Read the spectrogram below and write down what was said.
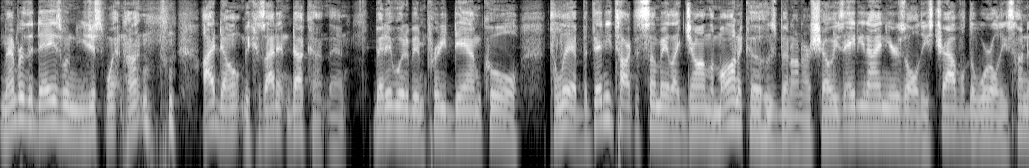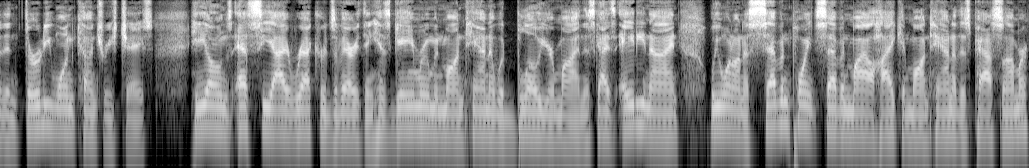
remember the days when you just went hunting? I don't because I didn't duck hunt then, but it would have been pretty damn cool to live. But then you talk to somebody like John LaMonica, who's been on our show. He's 89 years old. He's traveled the world. He's hunted in 31 countries, Chase. He owns SCI records of everything. His game room in Montana would blow your mind. This guy's 89. We went on a 7.7 mile hike in Montana this past summer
